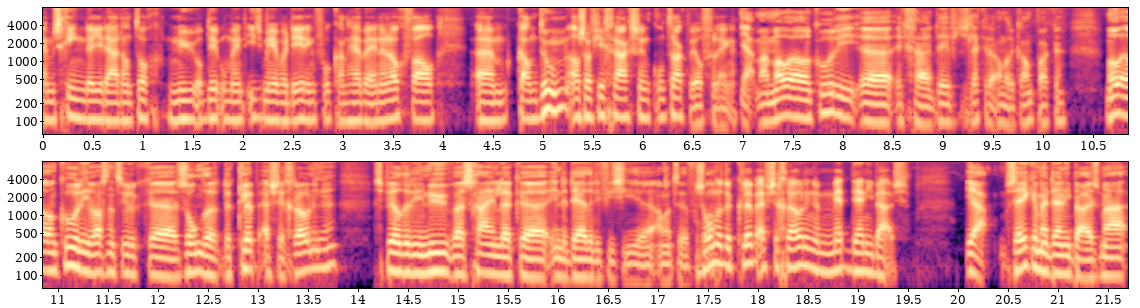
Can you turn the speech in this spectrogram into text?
en misschien dat je daar dan toch nu op dit moment iets meer waardering voor kan hebben. En in elk geval ehm, kan doen alsof je graag zijn contract wil verlengen. Ja, maar Moel Koeri, eh ik ga het eventjes lekker de andere kant pakken. Moel Koeri was natuurlijk eh, zonder de club FC Groningen. Speelde hij nu waarschijnlijk eh, in de derde divisie amateurvoetbal. Zonder de club FC Groningen met Danny Buis. Ja, zeker met Danny Buis. Maar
